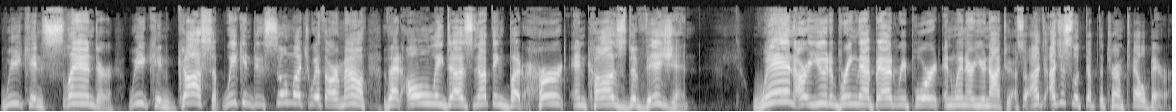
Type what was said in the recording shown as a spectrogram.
We can slander. We can gossip. We can do so much with our mouth that only does nothing but hurt and cause division. When are you to bring that bad report and when are you not to? So I, I just looked up the term talebearer.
